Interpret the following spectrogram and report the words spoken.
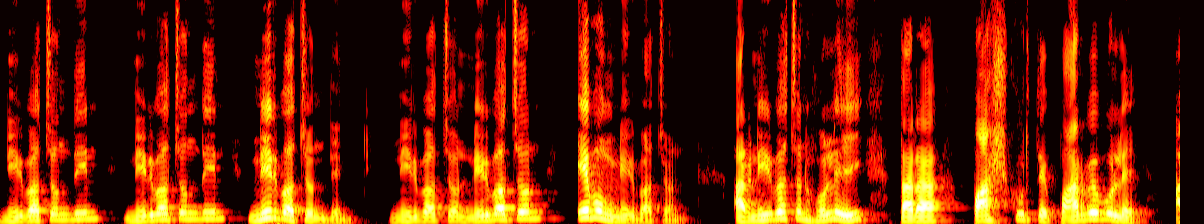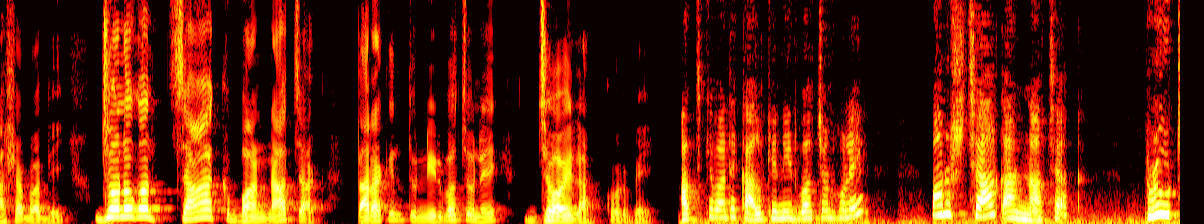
নির্বাচন দিন নির্বাচন দিন নির্বাচন দিন, নির্বাচন নির্বাচন এবং নির্বাচন। আর নির্বাচন হলেই তারা পাশ করতে পারবে বলে আশাবাদী। জনগণ চাক বা না চাক তারা কিন্তু নির্বাচনে জয় লাভ করবে। আজকে বাদে কালকে নির্বাচন হলে মানুষ চাক আর না চাক ব্রুট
